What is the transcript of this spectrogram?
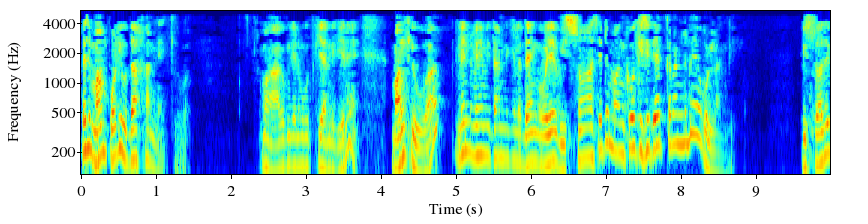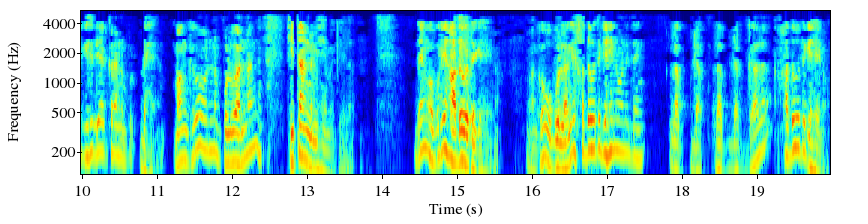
ඊට මම පොඩි උදාහරණයක් කිව්වා. මම ආගම ගැන මුකුත් කියන්නේ කියේ නෑ. මං කිව්වා මෙන්න මෙහෙම හිතන්න කියලා. දැන් ඔය විශ්වාසයට මං කිව්වා කිසි දෙයක් කරන්න බෑ ඔයගොල්ලන්ගේ. විශ්වාසයෙන් කිසි දෙයක් කරන්න බෑ. මං කිව්වා ඔන්න පුළුවන් නම් හිතන්න මෙහෙම කියලා. දැන් ඔබගේ හදවත ගහනවා. මං කිව්වා ඔයගොල්ලන්ගේ හදවත ගහනවනේ දැන්. ලබ් ඩබ් ලබ් ඩබ් ගාලා හදවත ගහනවා.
